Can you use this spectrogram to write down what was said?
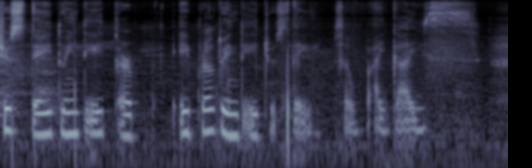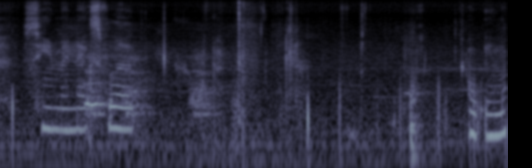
Tuesday, 28 or April 28 Tuesday. So, bye guys. See you in my next vlog. Oh, mo.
